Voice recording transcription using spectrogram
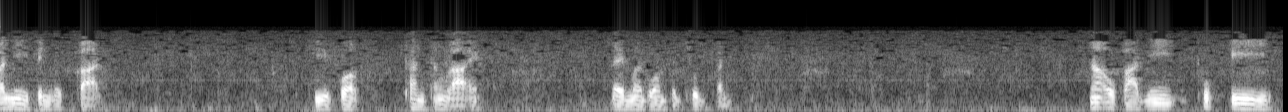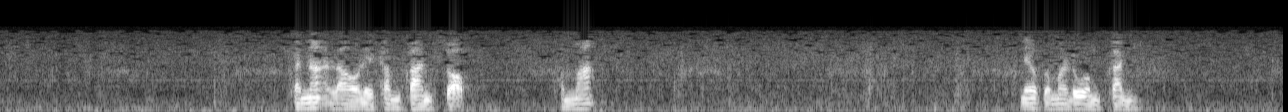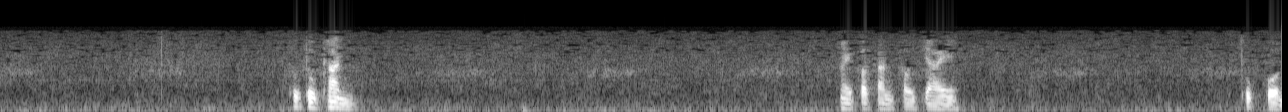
วันนี้เป็นโอกาส ที่พวกท่านทั้งหลาย ได้มารวมประชุมกันณโอกาสนี้ทุกปี คณะเราได้ทำการสอบธรรมะ แล้วก็มารวมกัน ทุกๆทท่าน ให้ประกันเข้าใจ ทุกคน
